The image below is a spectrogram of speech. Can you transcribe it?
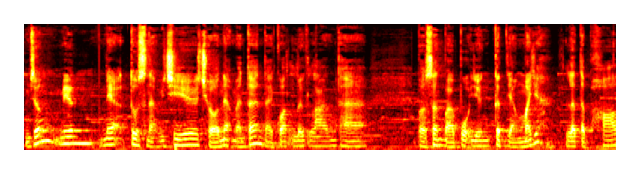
អញ្ចឹងមានអ្នកទស្សនវិជ្ជាច្រើនអ្នកមែនតើតែគាត់លើកឡើងថាបើសិនបើពួកយើងគិតយ៉ាងម៉េចលទ្ធផល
